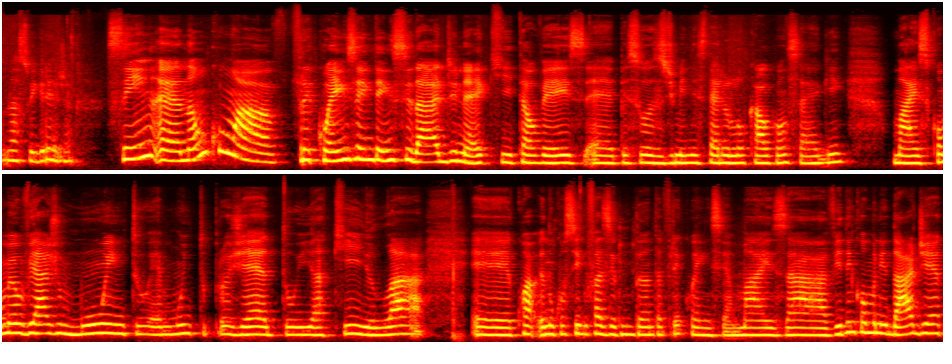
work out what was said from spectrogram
na sua igreja? Sim, é, não com a frequência e intensidade, né, que talvez é, pessoas de ministério local conseguem, mas como eu viajo muito, é muito projeto e aqui e lá, é, eu não consigo fazer com tanta frequência, mas a vida em comunidade é,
